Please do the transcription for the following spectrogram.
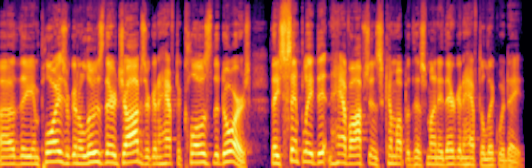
Uh, the employees were going to lose their jobs. They're going to have to close the doors. They simply didn't have options to come up with this money. They're going to have to liquidate.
